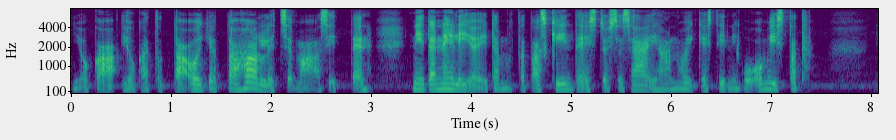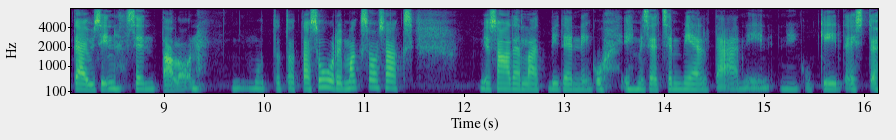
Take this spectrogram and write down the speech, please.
joka, joka tota, oikeuttaa hallitsemaan sitten niitä neljöitä, mutta taas kiinteistössä sä ihan oikeasti niin kuin omistat täysin sen talon. Mutta tota, suurimmaksi osaksi, jos ajatellaan, että miten niin kuin ihmiset sen mieltää, niin, niin kuin kiinteistö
